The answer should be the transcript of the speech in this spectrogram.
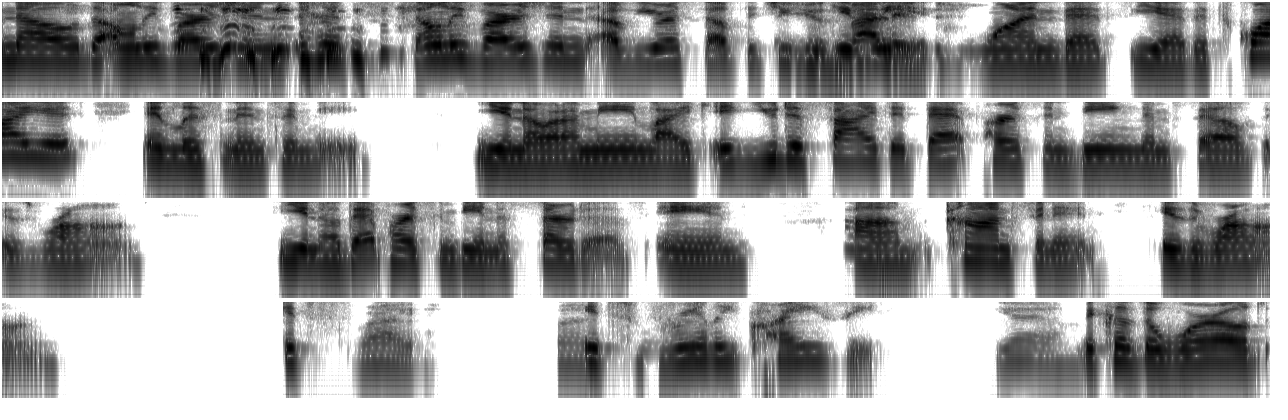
no, the only version, the only version of yourself that you can give valid. me is one that's yeah, that's quiet and listening to me. You know what I mean? Like it, you decide that that person being themselves is wrong. You know, that person being assertive and um, confident is wrong. It's right. right. It's really crazy. Yeah. Because the world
